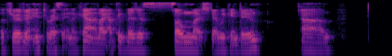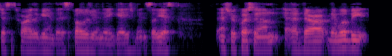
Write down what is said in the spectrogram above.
or children interested in accounting. Like I think there's just so much that we can do. Um, just as far as again the exposure and the engagement. So yes, to answer your question, um, uh, there are there will be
